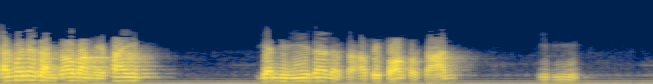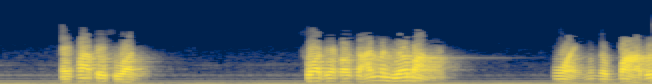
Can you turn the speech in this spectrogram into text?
คันว่าจะสั่งก็เอาบังในไฟยันดีๆซะแล้วก็เอาไปฟ้องข้าวสารดีๆให้พาไปสวด สวดให้ข้าวสารมันเหลือบัง ห่วยมันก็บ้าเบิ้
